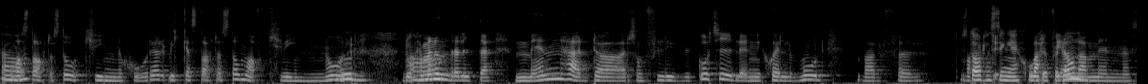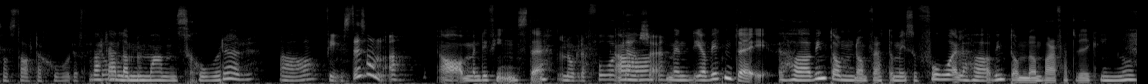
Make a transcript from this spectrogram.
Ja. Och vad startas då? Kvinnojourer. Vilka startas de av? Kvinnor. Urr. Då kan Ja. man undra lite, män här dör som flugor tydligen i självmord. Varför? Startas vart- inga jourer vart för är alla dem? männen som startar jourer för Vart dem? alla mansjourer? Ja, finns det sådana? Ja men det finns det. Några få Ja, kanske? men jag vet inte. Hör vi inte om dem för att de är så få eller hör vi inte om dem bara för att vi är kvinnor?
